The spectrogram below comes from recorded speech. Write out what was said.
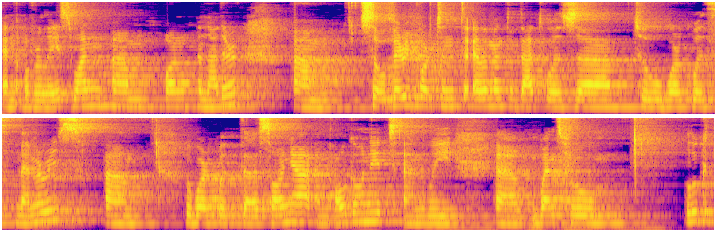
and overlays one um, on another. Um, so very important element of that was uh, to work with memories. We work with uh, Sonya and Olga on it, and we uh, went through looked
